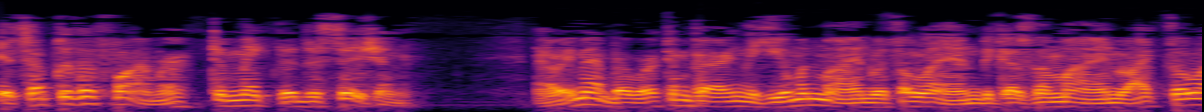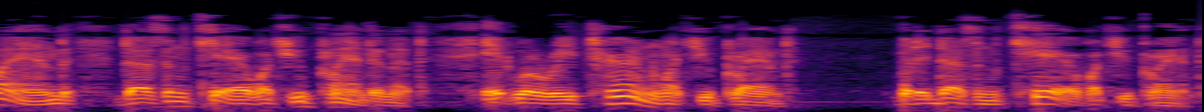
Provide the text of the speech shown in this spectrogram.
It's up to the farmer to make the decision. Now remember, we're comparing the human mind with the land because the mind, like the land, doesn't care what you plant in it. It will return what you plant, but it doesn't care what you plant.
